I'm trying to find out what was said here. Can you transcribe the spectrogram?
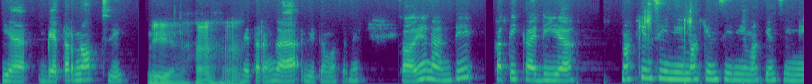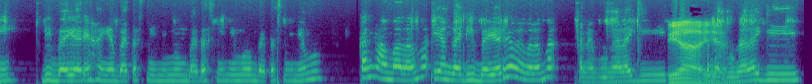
ya better not sih iya yeah. better enggak gitu maksudnya soalnya nanti ketika dia makin sini makin sini makin sini dibayarnya hanya batas minimum batas minimum batas minimum kan lama-lama yang nggak dibayarnya lama-lama kena bunga lagi yeah, kena yeah. bunga lagi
